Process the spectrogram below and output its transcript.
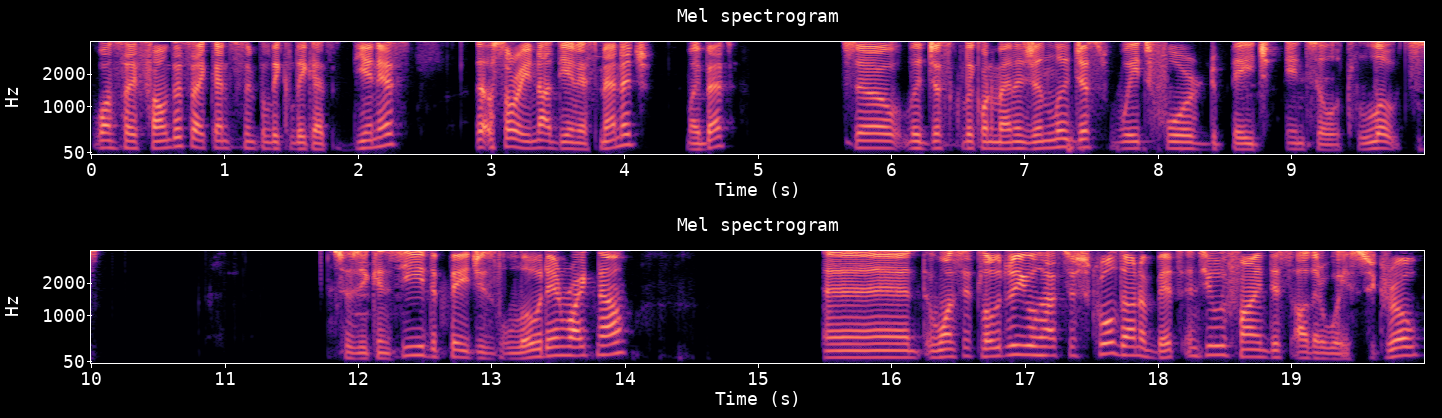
once I found this, I can simply click as DNS. Uh, sorry, not DNS manage. My bad. So let's just click on manage and let's just wait for the page until it loads. So as you can see, the page is loading right now. And once it loaded, you'll have to scroll down a bit until you find this other ways to grow.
